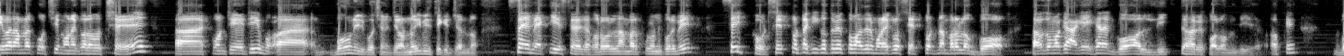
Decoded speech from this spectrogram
এবার আমরা করছি মনে করো হচ্ছে আহ, বহু নির্বাচনের জন্য নৈবৃত্তিকের জন্য। সেম একই স্টাইলে দেখো রোল নাম্বার পূরণ করবে। সেট কোড সেট কোডটা কি করতে হবে তোমাদের? মনে করো সেট কোড নাম্বার হলো গ। তাহলে তোমাকে আগে এখানে গ লিখতে হবে কলম দিয়ে ওকে গ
